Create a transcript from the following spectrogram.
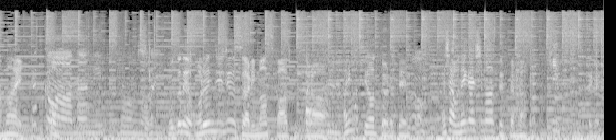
甘い。結構何？なんだろう。僕ねオレンジジュースありますか？って言ったら、ありますよって言われて、あじゃあお願いしますって言ったらキッズって書いて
